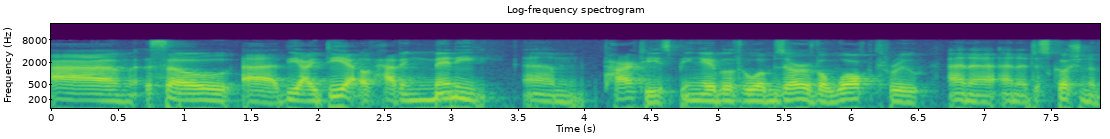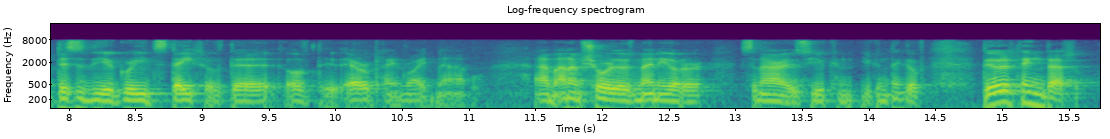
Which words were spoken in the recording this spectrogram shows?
Um, so uh, the idea of having many um, parties being able to observe a walkthrough and a, and a discussion of this is the agreed state of the of the airplane right now, um, and I'm sure there's many other scenarios you can you can think of. The other thing that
